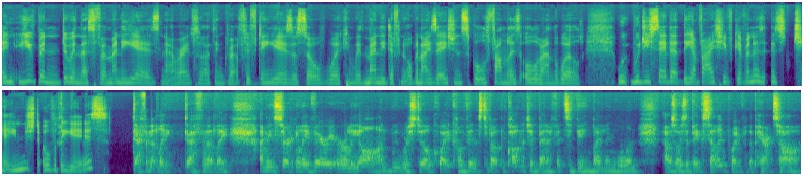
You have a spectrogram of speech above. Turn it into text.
And you've been doing this for many years now, right? So I think about 15 years or so, working with many different organizations, schools, families all around the world. W- would you say that the advice you've given has, has changed over the years? Definitely, definitely. I mean, certainly very early on, we were still quite convinced about the cognitive benefits of being bilingual. And that was always a big selling point for the parents. Oh,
